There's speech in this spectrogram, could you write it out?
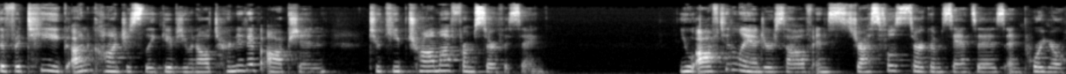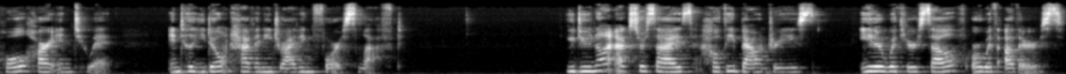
The fatigue unconsciously gives you an alternative option to keep trauma from surfacing. You often land yourself in stressful circumstances and pour your whole heart into it until you don't have any driving force left. You do not exercise healthy boundaries either with yourself or with others.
